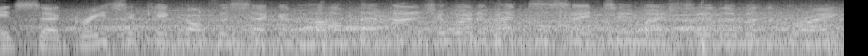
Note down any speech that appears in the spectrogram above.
It's uh, Greece kick off the second half. Their manager won't have had to say too much to them at the break.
